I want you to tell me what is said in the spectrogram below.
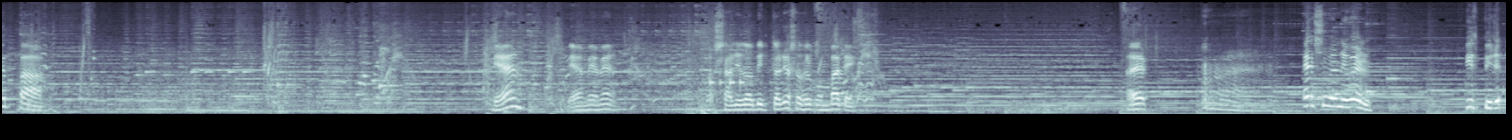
¡Epa! Bien. Bien, bien, bien. Hemos salido victoriosos del combate. A ver. ¡Eh, sube el nivel! Pizpire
